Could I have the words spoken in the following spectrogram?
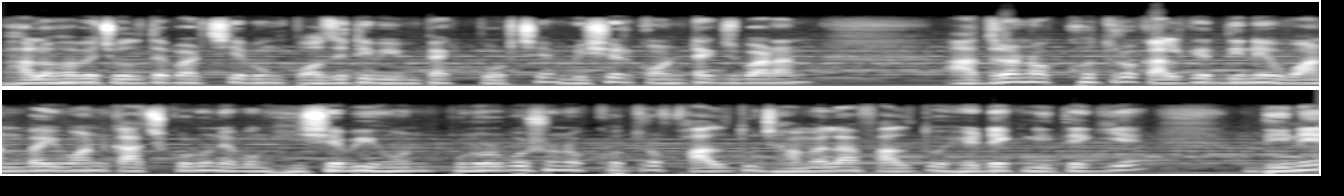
ভালোভাবে চলতে পারছি এবং পজিটিভ ইম্প্যাক্ট পড়ছে। মিশের কন্ট্যাক্ট বাড়ান। আদ্রা নক্ষত্র কালকের দিনে ওয়ান বাই ওয়ান কাজ করুন এবং হিসেবই হন। পুনর্বসু নক্ষত্র, ফালতু ঝামেলা, ফালতু হেডেক নিতে গিয়ে দিনে,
